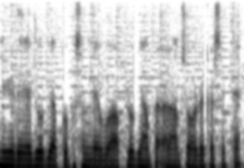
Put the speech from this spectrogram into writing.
नीड है जो भी आपको पसंद है वो आप लोग यहाँ पर आराम से ऑर्डर कर सकते हैं।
